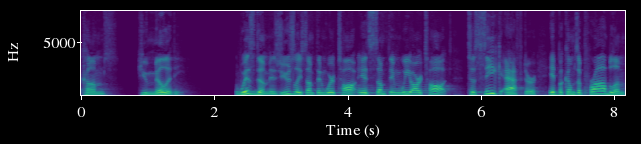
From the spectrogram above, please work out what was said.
comes humility. Wisdom is usually something we're taught, is something we are taught to seek after. It becomes a problem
